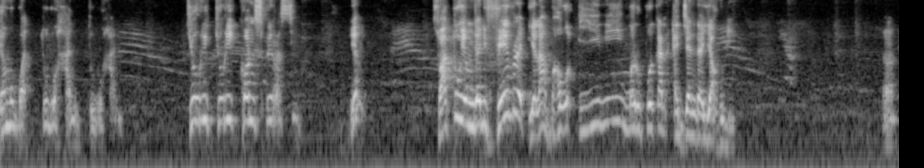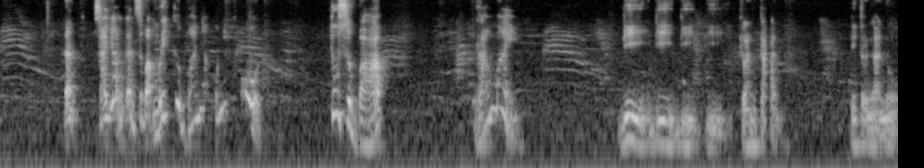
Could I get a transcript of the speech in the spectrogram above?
yang membuat tuduhan-tuduhan teori-teori konspirasi. Ya. Suatu yang menjadi favorite ialah bahawa ini merupakan agenda Yahudi. Ha? Dan sayangkan sebab mereka banyak pengikut. Itu sebab ramai di di di di Kelantan, di Terengganu,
